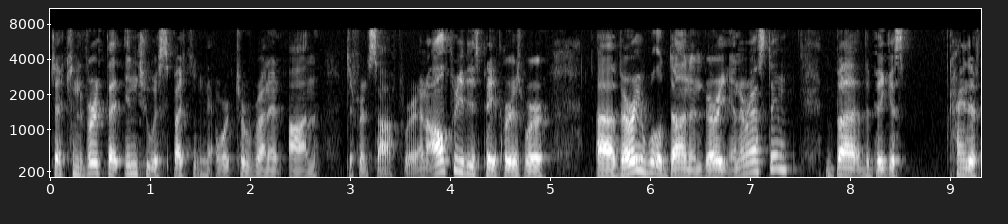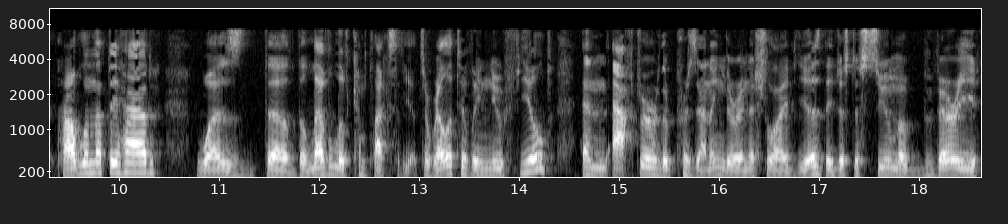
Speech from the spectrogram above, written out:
to convert that into a spiking network to run it on different software. And all three of these papers were uh, very well done and very interesting, but the biggest kind of problem that they had was the, the level of complexity. It's a relatively new field, and after they're presenting their initial ideas, they just assume a very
